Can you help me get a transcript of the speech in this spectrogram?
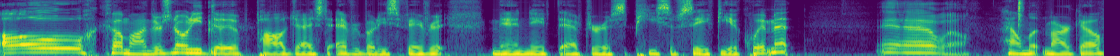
Oh, come on. There's no need to apologize to everybody's favorite man named after a piece of safety equipment. yeah, well, Helmut Marko.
